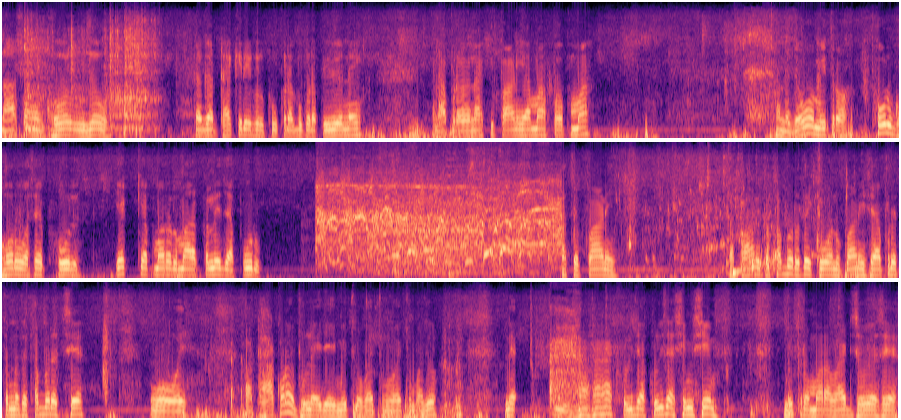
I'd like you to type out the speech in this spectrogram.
નાસણ ઘોરવું જવું ટગર ઢાંકી રાખ્યું કુકડા બુકડા પીવે નહીં. અને આપણે હવે નાખી પાણી આમાં પપમાં. અને જુઓ મિત્રો, ફૂલ ઘોરવું હશે, ફૂલ. એક કેપ મરેલ મારા કલેજા પૂરું. સાથે પાણી. પાણી તો ખબર હતી કૂવાનું પાણી છે આપણે, તમને તો ખબર જ છે. ઓય, આ ઢાંકણો ભૂલાઈ જાય મિત્રો વાંચું વાંચુંમાં જો. હા ખુલી જા ખુલી જા સીમ સીમ. મિત્રો, મારા વાઇટ જોવે છે.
